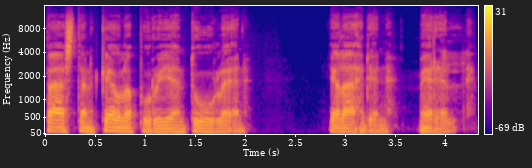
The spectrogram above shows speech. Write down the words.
päästän keulapurjeen tuuleen ja lähden merelle.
